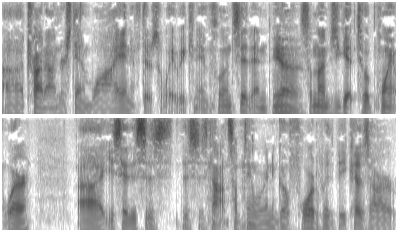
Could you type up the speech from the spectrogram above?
uh, try to understand why and if there's a way we can influence it. And Yeah. sometimes you get to a point where uh, you say this is this is not something we're going to go forward with because our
